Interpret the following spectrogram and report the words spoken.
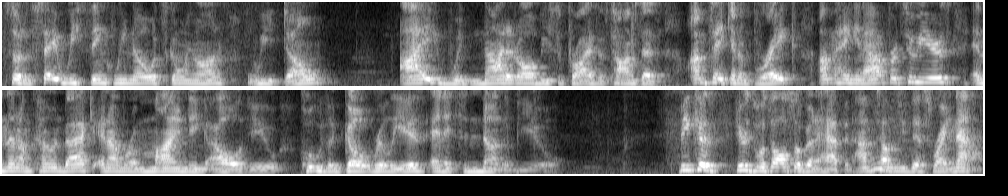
So to say we think we know what's going on, we don't. I would not at all be surprised if Tom says, I'm taking a break, I'm hanging out for two years, and then I'm coming back and I'm reminding all of you who the GOAT really is, and it's none of you. Because here's what's also going to happen. I'm telling you this right now.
